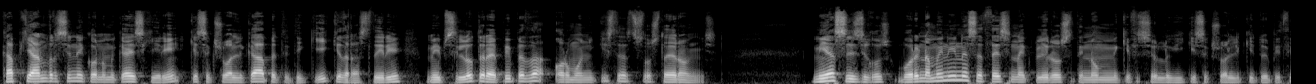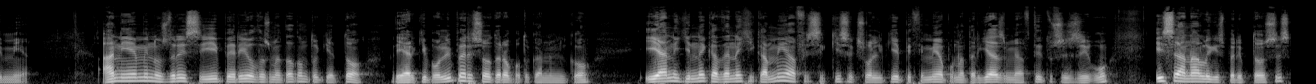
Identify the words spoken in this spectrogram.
κάποιοι άνδρες είναι οικονομικά ισχυροί και σεξουαλικά απαιτητικοί και δραστήριοι με υψηλότερα επίπεδα ορμονικής τεστοστερόνης. Μία σύζυγος μπορεί να μην είναι σε θέση να εκπληρώσει την νόμιμη και φυσιολογική σεξουαλική του επιθυμία. Αν η έμεινος ρίση ή η περίοδος μετά τον τοκετό διαρκεί πολύ περισσότερο από το κανονικό, ή αν η γυναίκα δεν έχει καμία φυσική σεξουαλική επιθυμία που να ταιριάζει με αυτή του συζύγου, ή σε ανάλογες περιπτώσεις,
